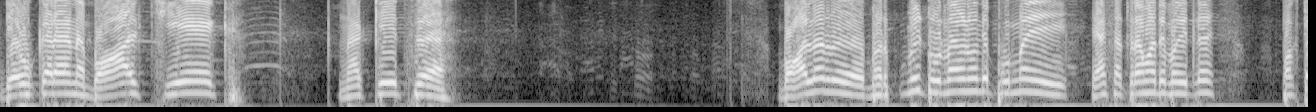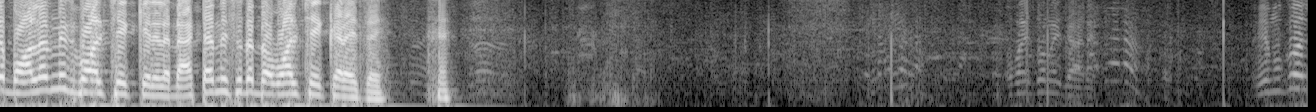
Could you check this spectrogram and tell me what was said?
देवकरण बॉल चेक नक्कीच बॉलर भरपूर टुर्नामेंटमध्ये पूर्ण या सत्रामध्ये बघितलं. फक्त बॉलरनेच बॉल चेक केलेला. बॅटरने सुद्धा बॉल चेक करायचंय. आहे मुकुल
